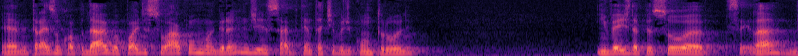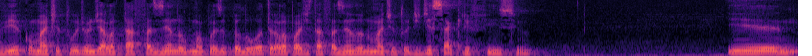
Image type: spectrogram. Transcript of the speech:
é, me traz um copo d'água, pode soar como uma grande, sabe, tentativa de controle. Em vez da pessoa, sei lá, vir com uma atitude onde ela está fazendo alguma coisa pelo outro, ela pode estar tá fazendo numa atitude de sacrifício. E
